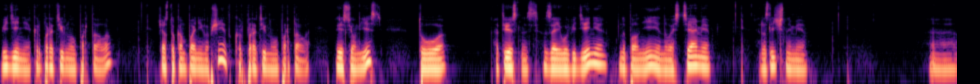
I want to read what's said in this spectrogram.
ведение корпоративного портала. Часто у компании вообще нет корпоративного портала, но если он есть, то ответственность за его ведение, наполнение новостями, различными э,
